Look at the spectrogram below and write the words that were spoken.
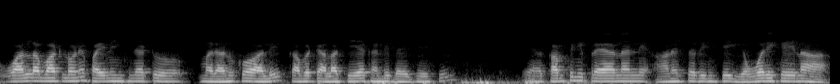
వాళ్ళ బాటలోనే పయనించినట్టు మరి అనుకోవాలి. కాబట్టి అలా చేయకండి దయచేసి. కంపెనీ ప్రయాణాన్ని అనుసరించే ఎవరికైనా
